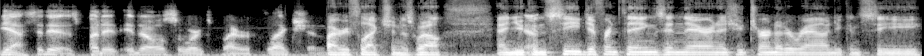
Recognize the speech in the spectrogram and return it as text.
yes it is, but it, it also works by reflection. By reflection as well, and you Yeah. can see different things in there. And as you turn it around, you can see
